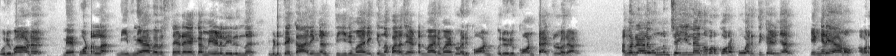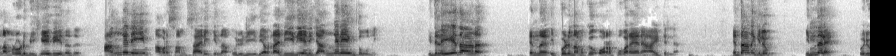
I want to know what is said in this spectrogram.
ഒരുപാട് മേപ്പോട്ടുള്ള നീതിന്യായ വ്യവസ്ഥയുടെയൊക്കെ മേളിലിരുന്ന് ഇവിടുത്തെ കാര്യങ്ങൾ തീരുമാനിക്കുന്ന പല ചേട്ടന്മാരുമായിട്ടുള്ള ഒരു കോൺ ഒരു ഒരു കോൺടാക്റ്റ് ഉള്ള ഒരാൾ. അങ്ങനെ ഒരാളെ ഒന്നും ചെയ്യില്ല എന്ന് അവർക്ക് ഉറപ്പ് വരുത്തി കഴിഞ്ഞാൽ എങ്ങനെയാണോ അവർ നമ്മളോട് ബിഹേവ് ചെയ്യുന്നത്. അങ്ങനെയും അവർ സംസാരിക്കുന്ന ഒരു രീതി അവരുടെ ആ രീതി എനിക്ക് അങ്ങനെയും തോന്നി. ഇതിലേതാണ് എന്ന് ഇപ്പോഴും നമുക്ക് ഉറപ്പ് പറയാനായിട്ടില്ല. എന്താണെങ്കിലും ഇന്നലെ ഒരു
